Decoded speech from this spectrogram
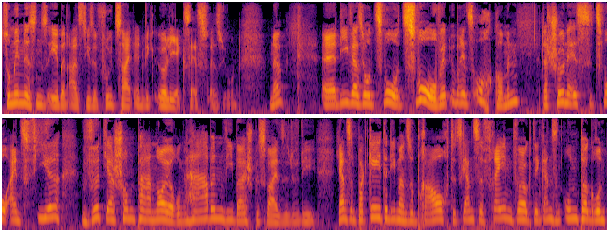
Zumindest eben als diese Frühzeit entwickelt Early Access Version. Ne? Äh, die Version 2.2 wird übrigens auch kommen. Das Schöne ist, 2.1.4 wird ja schon ein paar Neuerungen haben, wie beispielsweise die ganzen Pakete, die man so braucht, das ganze Framework, den ganzen Untergrund.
